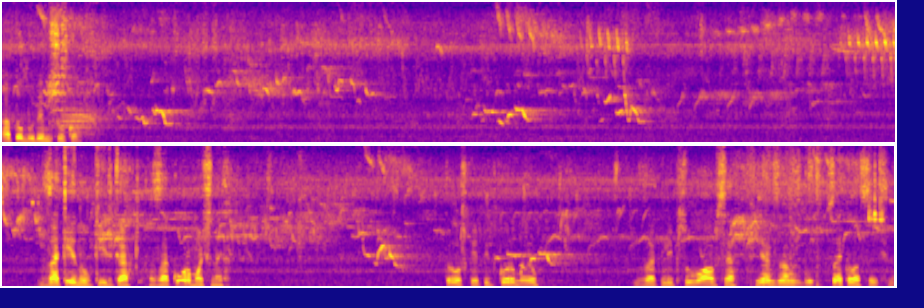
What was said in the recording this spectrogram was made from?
А то будемо шукати. Закинув кілька закормочних, трошки підкормив, закліпсувався, як завжди. Все класично.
